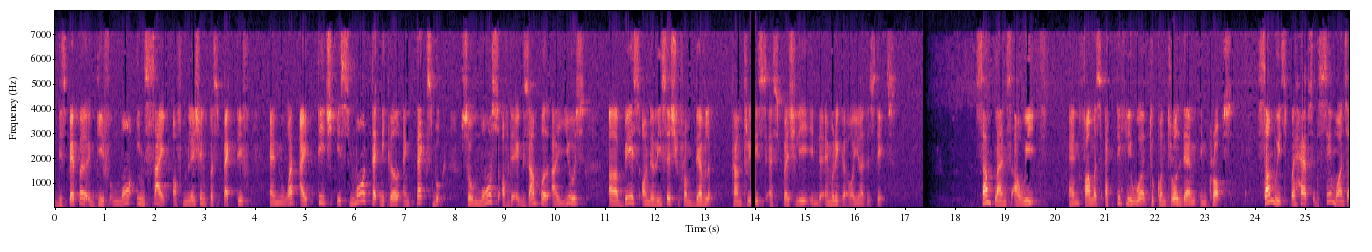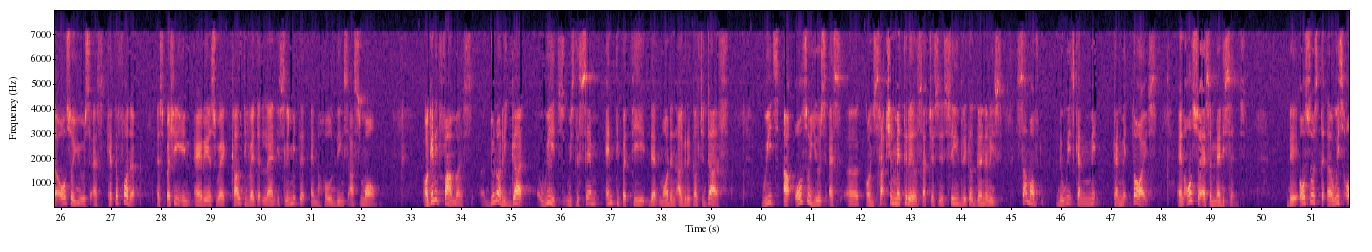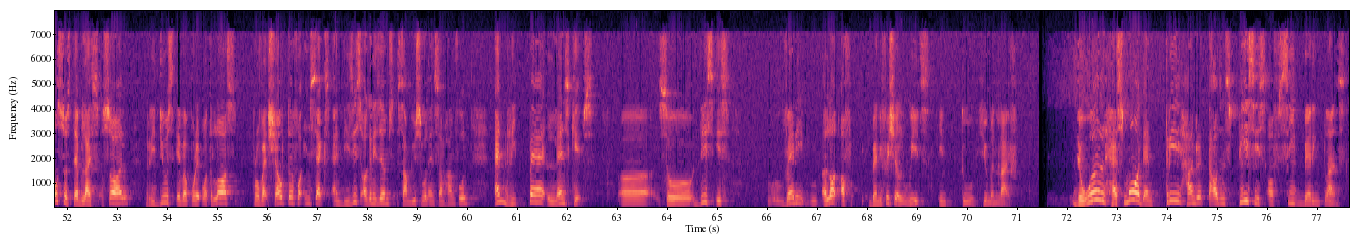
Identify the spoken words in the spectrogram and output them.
This paper gives more insight of Malaysian perspective and what I teach is more technical and textbook. So most of the example I use are based on the research from developed countries, especially in the America or United States. Some plants are weeds and farmers actively work to control them in crops. Some weeds, perhaps the same ones, are also used as cattle fodder, especially in areas where cultivated land is limited and holdings are small. Organic farmers do not regard weeds with the same antipathy that modern agriculture does. Weeds are also used as uh, construction materials such as the cylindrical granaries. Some of the weeds can make, can make toys and also as a medicine. They also uh, weeds also stabilize soil, reduce evaporate water loss, provide shelter for insects and disease organisms, some useful and some harmful, and repair landscapes uh, so this is very a lot of beneficial weeds into human life. The world has more than 300,000 species of seed-bearing plants.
